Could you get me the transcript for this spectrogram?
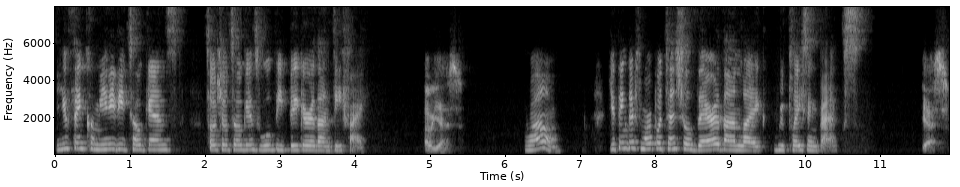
you think community tokens, social tokens will be bigger than DeFi? Oh yes. Wow. You think there's more potential there than like replacing banks? Yes.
